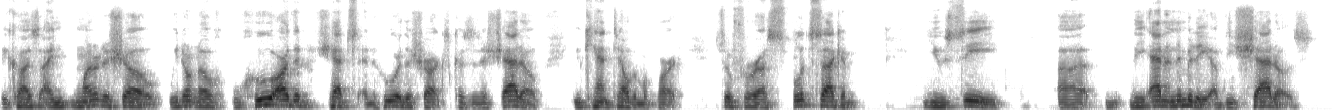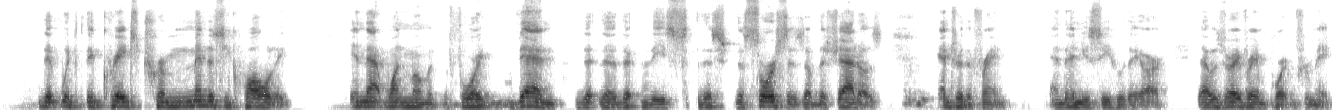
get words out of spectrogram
because I wanted to show we don't know who are the Jets and who are the Sharks because in the shadow you can't tell them apart. So for a split second, you see uh, the anonymity of these shadows that would that creates tremendous equality in that one moment before then the the the the, the, the sources of the shadows enter the frame and then you see who they are. That was very very important for me.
